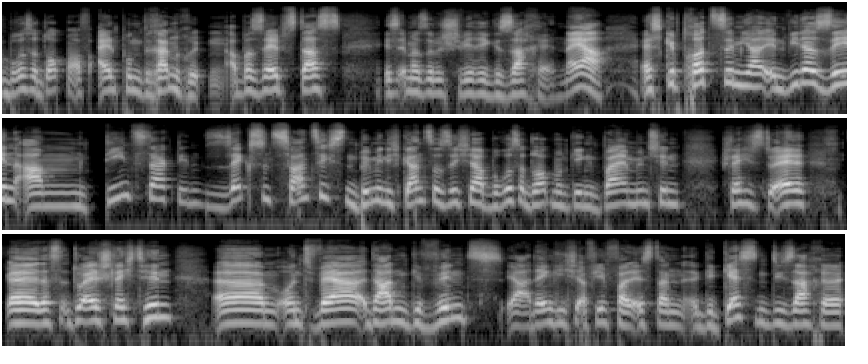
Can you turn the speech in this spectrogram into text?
Borussia Dortmund auf einen Punkt ranrücken. Aber selbst das ist immer so eine schwierige Sache. Naja, es gibt trotzdem ja in Wiedersehen am Dienstag, den 26. Bin mir nicht ganz so sicher, Borussia Dortmund gegen Bayern München schlechtes Duell, äh, das Duell schlechthin. Ähm, und wer dann gewinnt, ja, denke ich auf jeden Fall ist dann gegessen die Sache.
